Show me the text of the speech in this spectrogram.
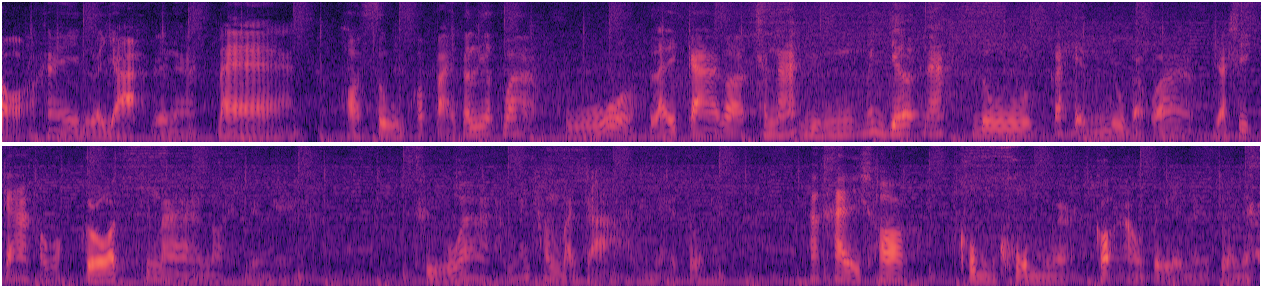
ต่อให้ระยะด้วยนะ แต่ พอซูมเข้าไปก็เรียกว่าโหไลกาก็ชนะอยู่ไม่เยอะนะ ดูก็เห็นอยู่แบบว่ายาชิก้าเขาก็โกรธขึ้นมาหน่อยนึงเองถือว่าไม่ธรรมดาเนี่ยตัวนี้ ถ้าใครชอบคมคมๆอะก็เอาไปเลยนะตัวเนี้ย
